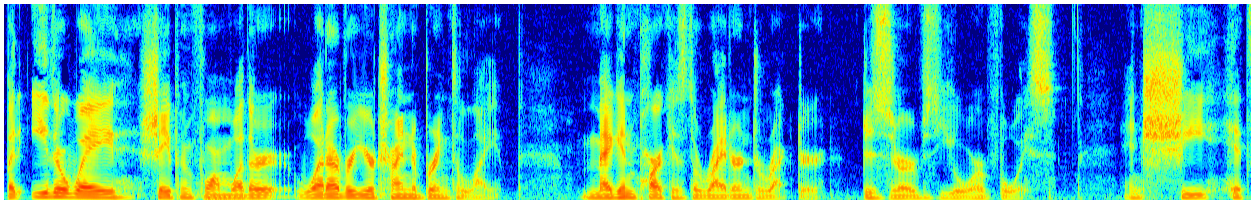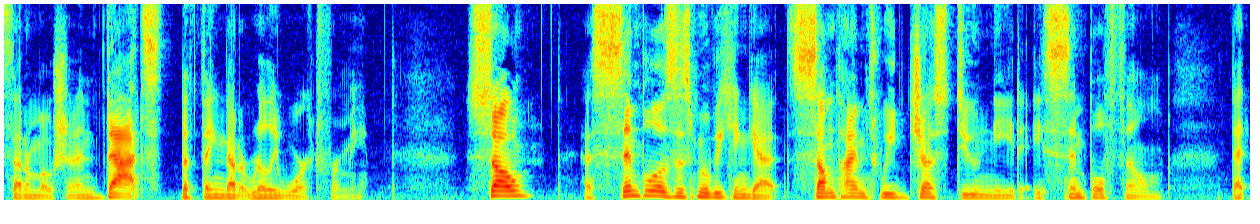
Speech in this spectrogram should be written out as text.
but either way, shape and form, whether whatever you're trying to bring to light, Megan Park is the writer and director, deserves your voice. And she hits that emotion. And that's the thing that it really worked for me. So, as simple as this movie can get, sometimes we just do need a simple film that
